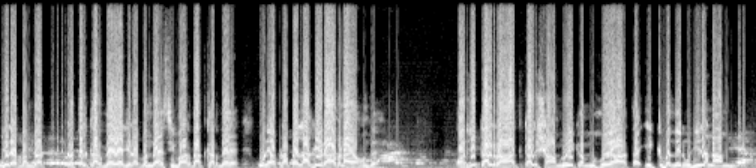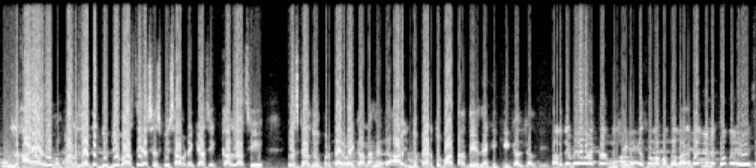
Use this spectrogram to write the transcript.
ਜਿਹੜਾ ਬੰਦਾ ਕਤਲ ਕਰਦਾ ਹੈ ਜਾਂ ਜਿਹੜਾ ਬੰਦਾ ਐਸੀ ਵਾਰਦਾਤ ਕਰਦਾ ਹੈ ਉਹਨੇ ਆਪਣਾ ਪਹਿਲਾਂ ਅੱਗੇ ਰਾਹ ਬਣਾਇਆ ਹੁੰਦਾ ਹੈ। ਔਰ ਜੇ ਕੱਲ ਰਾਤ ਕੱਲ ਸ਼ਾਮ ਨੂੰ ਇਹ ਕੰਮ ਹੋਇਆ ਤਾਂ ਇੱਕ ਬੰਦੇ ਨੂੰ ਜਿਹਦਾ ਨਾਮ ਲਿਖਾਇਆ ਉਹਨੂੰ ਫੜ ਲਿਆ ਤੇ ਦੂਜੇ ਵਾਸਤੇ ਐਸਐਸਪੀ ਸਾਹਿਬ ਨੇ ਕਿਹਾ ਸੀ ਕੱਲ ਅਸੀਂ ਇਸ ਗੱਲ ਦੇ ਉੱਪਰ ਪੈਰਵਾਈ ਕਰ ਲਾਂਗੇ ਤੇ ਅੱਜ ਦੁਪਹਿਰ ਤੋਂ ਬਾਅਦ ਤੱਕ ਦੇਖਦੇ ਹਾਂ ਕਿ ਕੀ ਗੱਲ ਚੱਲਦੀ ਹੈ। ਸਰ ਜਿਵੇਂ ਉਹ ਇੱਕ ਨਸ਼ੇੜੀ ਕਿਸਮ ਦਾ ਬੰਦਾ ਲੱਗਦਾ ਜੀ ਉਹਨੇ ਖੁਦ ਇਸ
